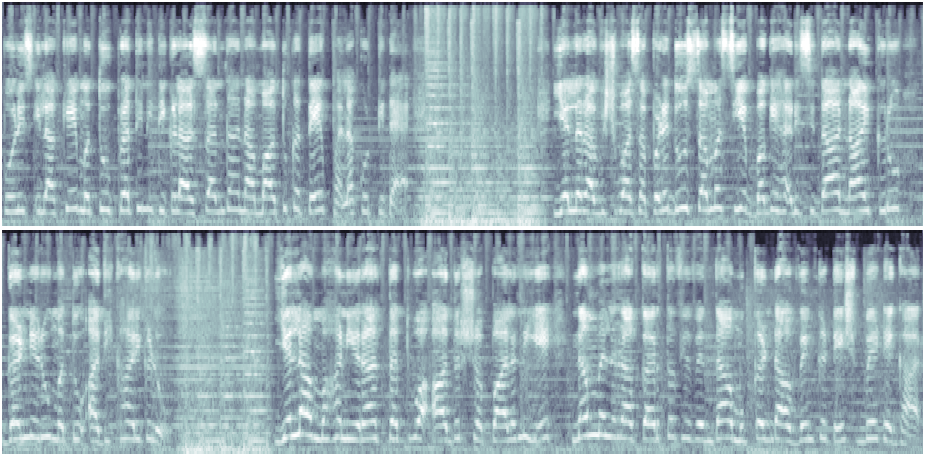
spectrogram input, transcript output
ಪೊಲೀಸ್ ಇಲಾಖೆ ಮತ್ತು ಪ್ರತಿನಿಧಿಗಳ ಸಂಧಾನ ಮಾತುಕತೆ ಫಲ ಕೊಟ್ಟಿದೆ. ಎಲ್ಲರ ವಿಶ್ವಾಸ ಪಡೆದು ಸಮಸ್ಯೆ ಬಗೆಹರಿಸಿದ ನಾಯಕರು, ಗಣ್ಯರು ಮತ್ತು ಅಧಿಕಾರಿಗಳು. ಎಲ್ಲ ಮಹನೀಯರ ತತ್ವ ಆದರ್ಶ ಪಾಲನೆಯೇ ನಮ್ಮೆಲ್ಲರ ಕರ್ತವ್ಯವೆಂದ ಮುಖಂಡ ವೆಂಕಟೇಶ್ ಬೇಟೆಗಾರ್.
